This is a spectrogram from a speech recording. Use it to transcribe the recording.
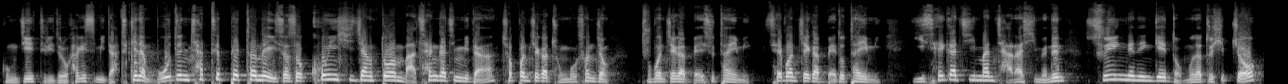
공지 드리도록 하겠습니다. 특히나 모든 차트 패턴에 있어서 코인 시장 또한 마찬가지입니다. 첫 번째가 종목 선정, 두 번째가 매수 타이밍, 세 번째가 매도 타이밍. 이 세 가지만 잘하시면은 수익 내는 게 너무나도 쉽죠.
